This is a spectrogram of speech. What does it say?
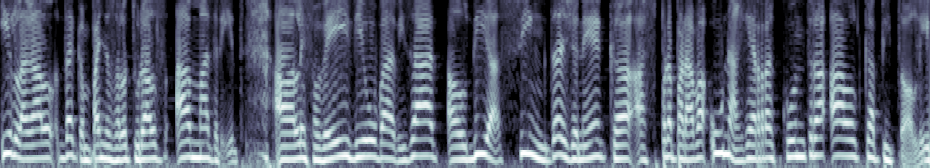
il·legal de campanyes electorals a Madrid. L'FBI diu va avisar el dia 5 de gener que es preparava una guerra contra el Capitoli.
